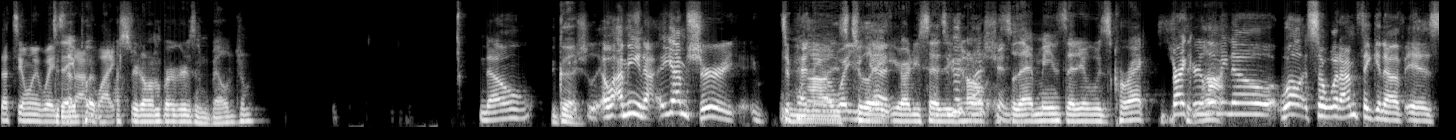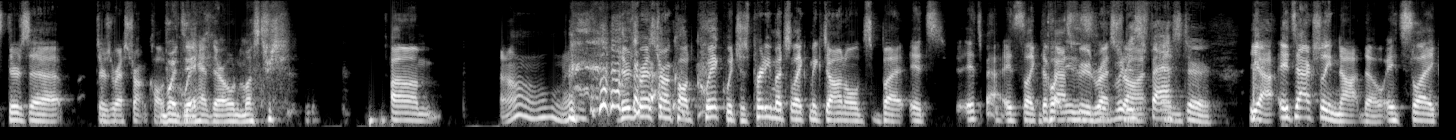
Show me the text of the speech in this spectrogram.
That's the only way that I put like. mustard on burgers in Belgium? No, Good. usually. Oh, I mean, uh, yeah, I'm sure. Depending on what too you late. get. You already said you don't, so that means that it was correct. Striker, let me know. Well, so what I'm thinking of is there's a there's a restaurant called But they have their own mustard. um, oh, there's a restaurant called Quick, which is pretty much like McDonald's, but it's it's bad. It's like the But fast food restaurant. But it's faster. Yeah, it's actually not though. It's like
